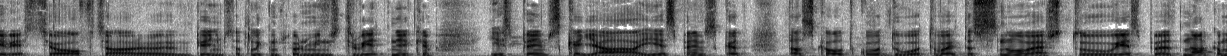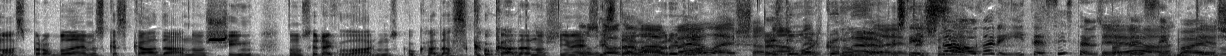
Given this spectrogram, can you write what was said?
ieviests jau oficiāli pieņems likums par ministru vietniekiem. Iespējams, ka jā, iespējams, ka tas kaut ko dotu, vai tas novērstu iespēju nākamās problēmas, kas kādā no šīm mums ir regulāri. Mums kaut, kādās, kaut kādā no šīm sistēmām ir regulāri. Es domāju, ka nē, visticamāk, arī IT sistēmas jā, patiesībā ir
